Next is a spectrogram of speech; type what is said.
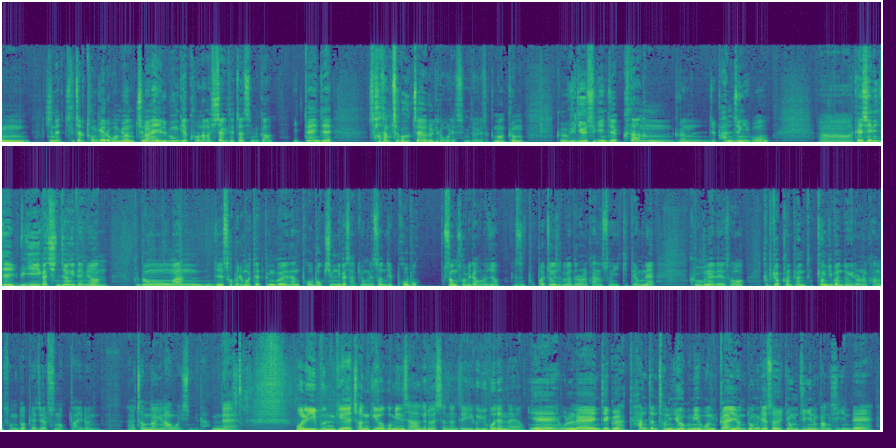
음, 지난- 실제로 통계로 보면 지난해 1분기에 코로나가 시작이 됐지 않습니까? 이때 이제 사상 최고 흑자율을 기록을 했습니다. 그래서 그만큼 그 위기 의식이 이제 크다는 그런 이제 반증이고 어, 대신 이제 위기가 진정이 되면 그동안 이제 소비를 못했던 거에 대한 보복 심리가 작용을 해서 이제 보복성 소비라고 그러죠. 그래서 폭발적인 소비가 늘어날 가능성이 있기 때문에 그 부분에 대해서 급격한 변, 경기 변동이 일어날 가능성도 배제할 수는 없다. 이런 전망이 나오고 있습니다. 네. 올 2분기에 전기요금 인상하기로 했었는데 이거 유보됐나요? 예, 원래 이제 그 한전 전기요금이 원가에 연동이 돼서 이렇게 움직이는 방식인데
